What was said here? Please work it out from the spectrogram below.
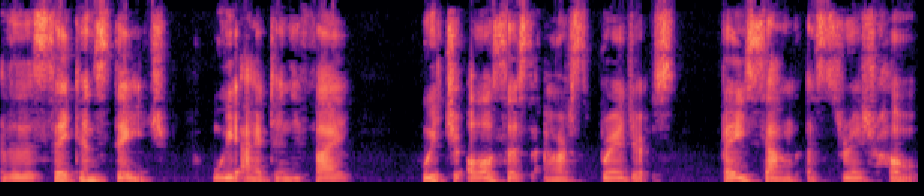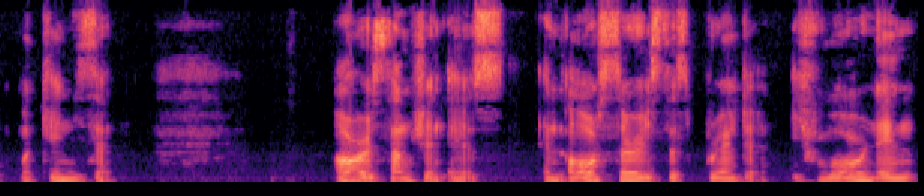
At the second stage, we identify which authors are spreaders based on a threshold mechanism. Our assumption is an author is a spreader if more than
